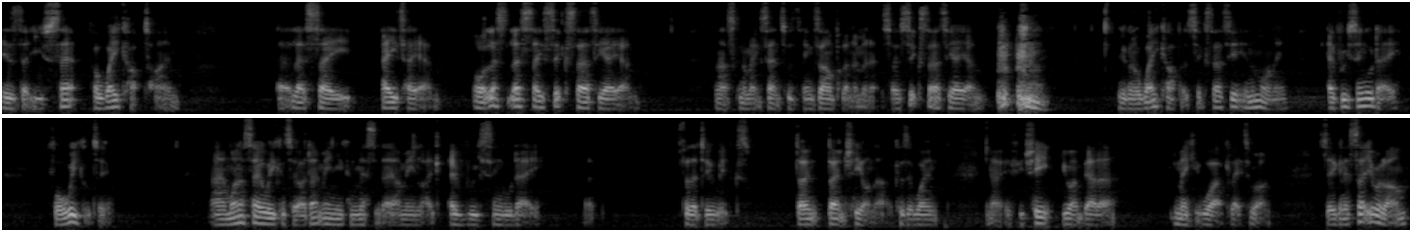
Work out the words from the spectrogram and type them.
is that you set a wake up time, uh, let's say 8 a.m. or let's let's say 6:30 a.m. And that's going to make sense with an example in a minute. So 6:30 a.m. you're going to wake up at 6:30 in the morning every single day for a week or two. And when I say a week or two, I don't mean you can miss a day. I mean like every single day like, for the two weeks. Don't don't cheat on that because it won't. You know, if you cheat, you won't be able to make it work later on. So you're going to set your alarm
